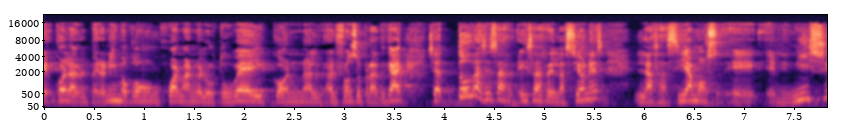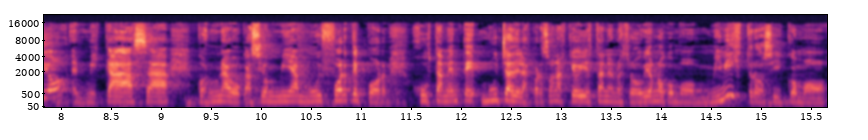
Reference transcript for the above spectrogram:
el peronismo, con Juan Manuel Urtubey, con Alfonso Pratgay, o sea, todas esas, esas relaciones las hacía hacíamos eh, en inicio, en mi casa, con una vocación mía muy fuerte por justamente muchas de las personas que hoy están en nuestro gobierno como ministros y como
